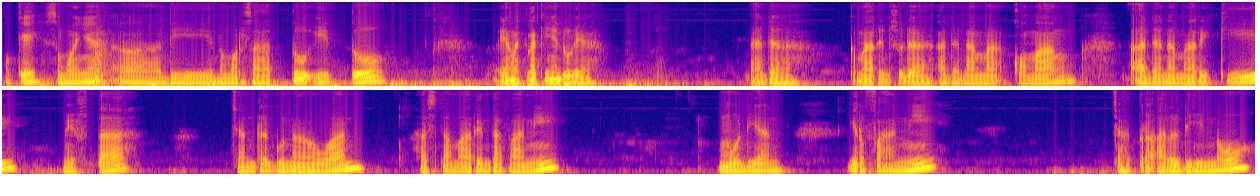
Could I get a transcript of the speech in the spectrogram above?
Oke semuanya uh, di nomor satu itu yang laki-lakinya dulu ya. Ada kemarin sudah ada nama Komang ada nama Riki Miftah Chandra Gunawan Hasta Marin Tafani kemudian Irfani Catra Aldino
